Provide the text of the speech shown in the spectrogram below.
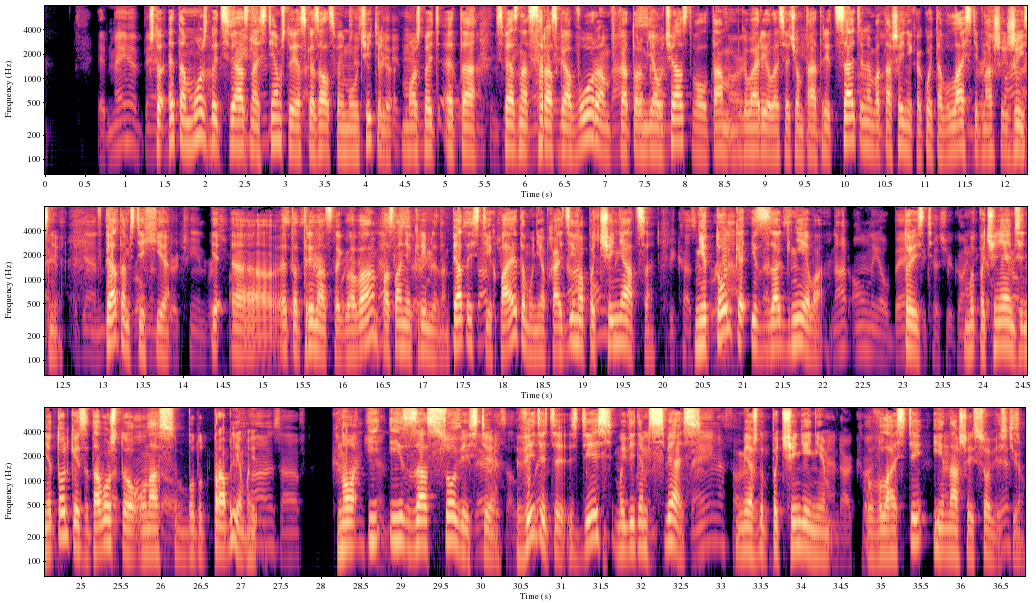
что это может быть связано с тем, что я сказал своему учителю. Может быть, это связано с разговором, в котором я участвовал. Там говорилось о чем-то отрицательном в отношении какой-то власти в нашей жизни. В пятом стихе, э, это 13 глава, послание к римлянам, пятый стих. «Поэтому необходимо подчиняться не только из-за гнева». То есть мы подчиняемся не только из-за того, что у нас будут проблемы, но и из-за совести. Видите, здесь мы видим связь между подчинением власти и нашей совестью.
